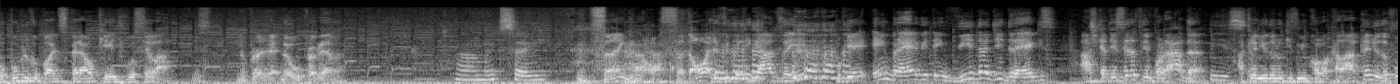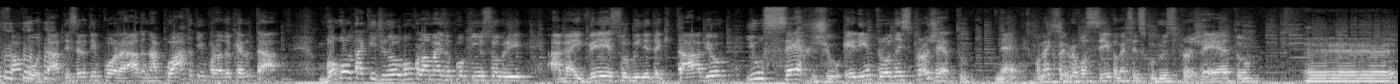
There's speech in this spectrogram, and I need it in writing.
O público pode esperar o que de você lá no, proje- no programa? Ah, muito sangue. Sangue? Nossa, então olha, fiquem ligados aí, porque em breve tem Vida de Drags. Acho que é a terceira temporada? Isso. A Clenilda não quis me colocar lá. Clenilda, por favor, tá? Terceira temporada, na quarta temporada eu quero estar. Vamos voltar aqui de novo, vamos falar mais um pouquinho sobre HIV, sobre o indetectável. E o Sérgio, ele entrou nesse projeto, né? Como é que foi pra você? Como é que você descobriu esse projeto? É,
